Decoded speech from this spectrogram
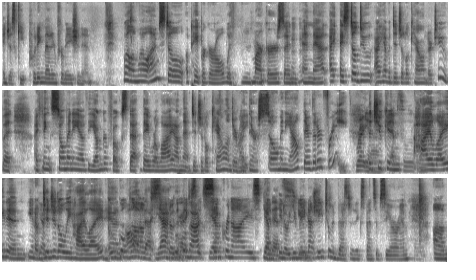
and just keep putting that information in. Well, and while I'm still a paper girl with mm-hmm. markers and mm-hmm. and that, I, I still do. I have a digital calendar too, but I think so many of the younger folks that they rely on that digital calendar. Right. But there are so many out there that are free, right? That yeah, you can absolutely. highlight and you know yeah. digitally highlight Google and all Docs, of that. Yeah, you know, Google the things Docs, that yeah. synchronize. Yep. And, you know, you huge. may not need to invest in an expensive CRM, um,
